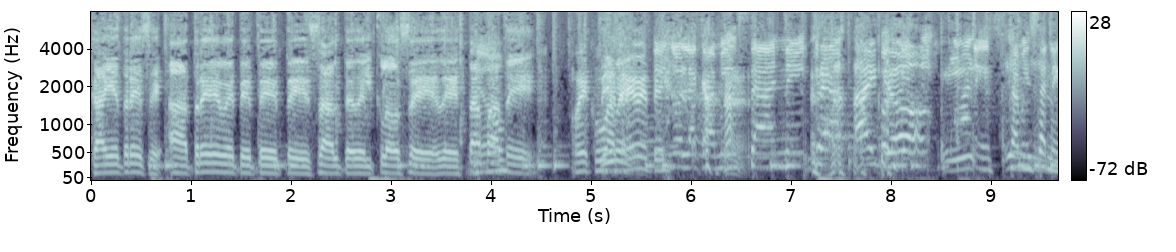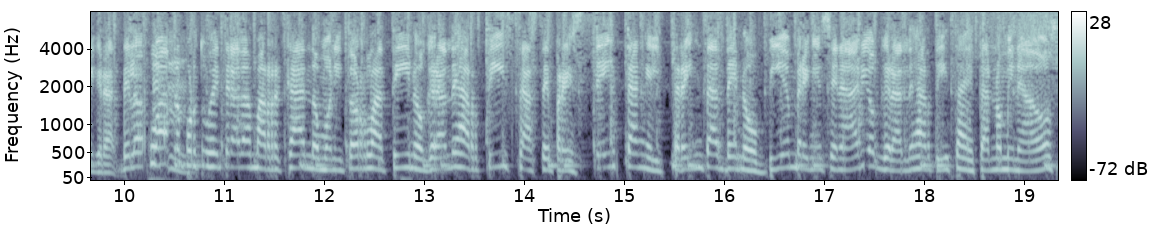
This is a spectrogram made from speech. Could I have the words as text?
Calle 13, atrévete, te, te, salte del closet, destápate. Oye, Cuba, Dime. atrévete. Tengo la camisa negra. Ay, Dios. Camisa negra. De los cuatro por tus entradas marcando Monitor Latino, grandes artistas se presentan el 30 de noviembre en escenario. Grandes artistas están nominados.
